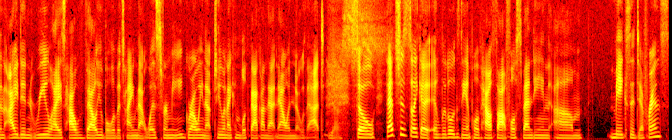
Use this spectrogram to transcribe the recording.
and I didn't realize how valuable of a time that was for me growing up too. And I can look back on that now and know that. Yes. So that's just like a, a little example of how thoughtful spending um, makes a difference.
